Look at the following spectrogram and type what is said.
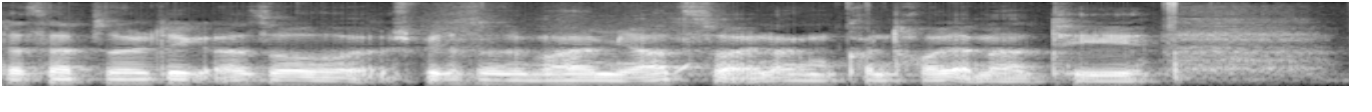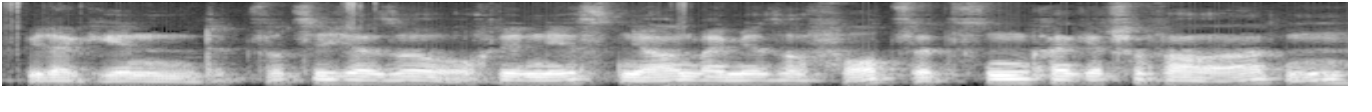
Deshalb sollte ich also spätestens im halben Jahr zu einem Kontroll-MRT wieder gehen. Das wird sich also auch in den nächsten Jahren bei mir so fortsetzen, kann ich jetzt schon verraten.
